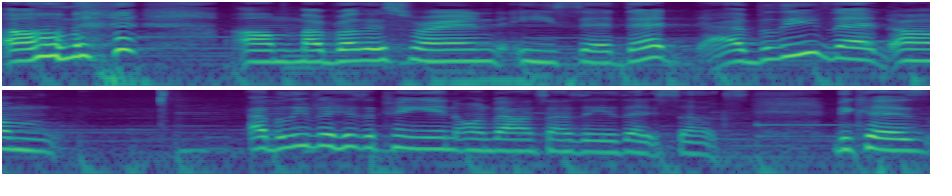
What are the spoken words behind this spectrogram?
Um, um, my brother's friend, he said that I believe that um, I believe that his opinion on Valentine's Day is that it sucks. Because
